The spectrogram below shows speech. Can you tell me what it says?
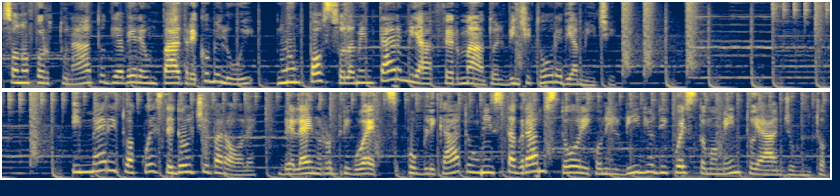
Sono fortunato di avere un padre come lui, non posso lamentarmi ha affermato il vincitore di Amici. In merito a queste dolci parole, Belen Rodriguez ha pubblicato un Instagram story con il video di questo momento e ha aggiunto,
